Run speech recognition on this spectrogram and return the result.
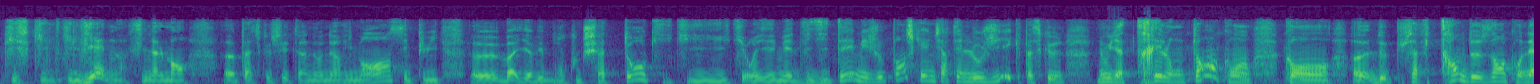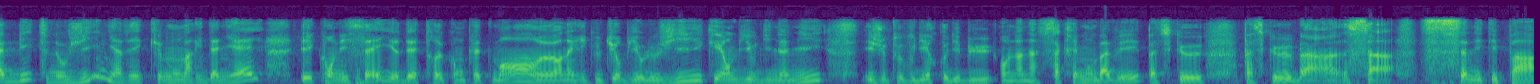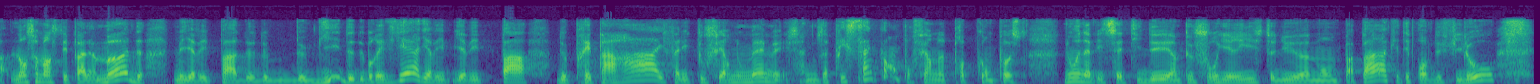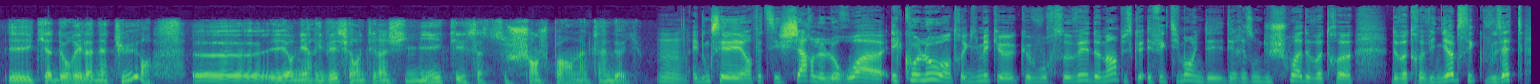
viennent finalement, euh, parce que c'est un honneur immense. Et puis, euh, bah, il y avait beaucoup de châteaux qui, qui, qui auraient aimé être visités, mais je pense qu'il y a une certaine logique, parce que nous, il y a très longtemps qu'on, qu'on euh, ça fait 32 ans qu'on habite nos vignes avec mon mari Daniel et qu'on essaye d'être complètement euh, en agriculture biologique et en biodynamie. Et je peux vous dire qu'au début, on en a sacrément bavé parce que parce que ben ça ça n'était pas non seulement c'était pas la mode, mais il n'y avait pas de, de, de, guide, de bréviaire, il y avait il y avait pas de préparat, il fallait tout faire nous-mêmes. Et ça nous a pris cinq ans pour faire notre propre compost. Nous, on avait cette idée un peu fourriériste due à mon papa, qui était prof de philo et qui adorait la nature. Euh, et on est arrivé sur un terrain chimique et ça se change pas en un clin d'œil. Hum. Et donc c'est en fait c'est Charles le roi écolo entre guillemets que, que vous recevez demain puisque effectivement une des, des raisons du choix de votre de votre vignoble c'est que vous êtes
